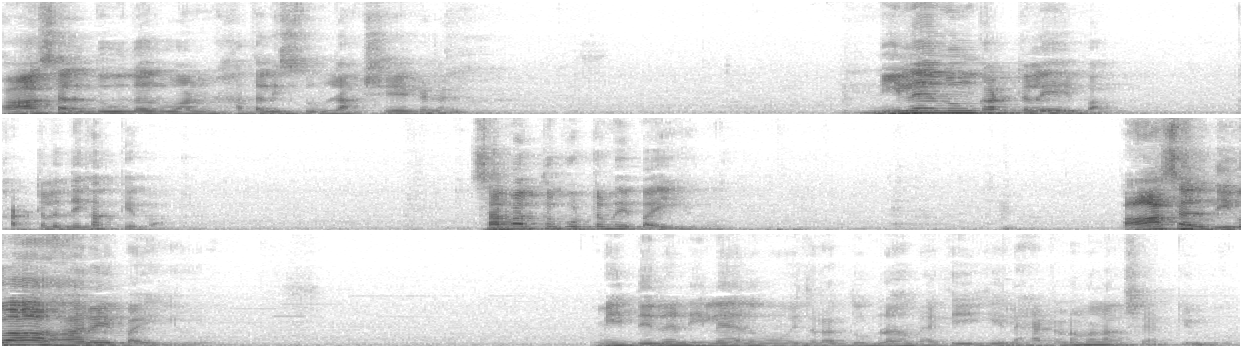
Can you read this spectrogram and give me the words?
පාසල් දූ දරුවන් 43 ලක්ෂයකට නිලැඳුම් කට්ටලේ එපා. කට්ටල දෙකක් එපා. සපත්තු කුට්ටම එපයි කිව්වා. පාසල් දිවාහාරේ එපයි කිව්වා. මේ දෙන නිලැඳුම විතරක් දුන්නාම ඇති කියලා 69 ලක්ෂයක් කිව්වා.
